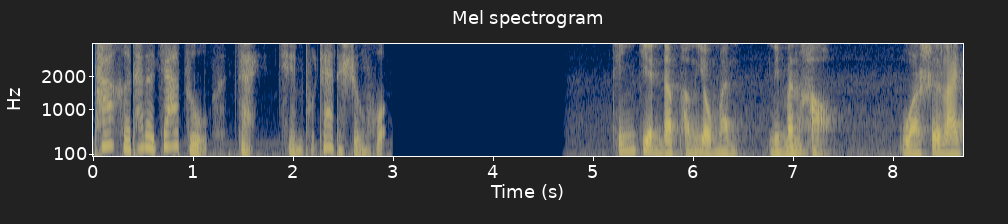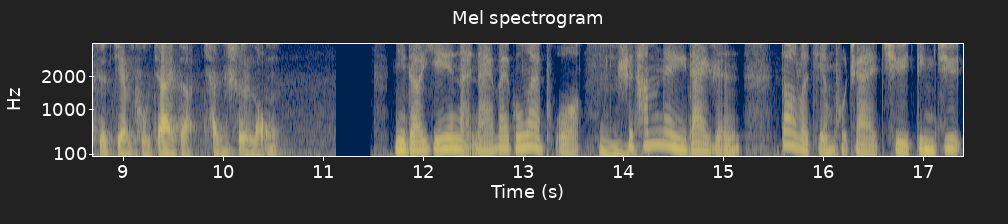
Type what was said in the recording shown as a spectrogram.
他和他的家族在柬埔寨的生活。听见的朋友们，你们好，我是来自柬埔寨的陈世龙。你的爷爷奶奶、外公外婆，嗯。是他们那一代人到了柬埔寨去定居，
